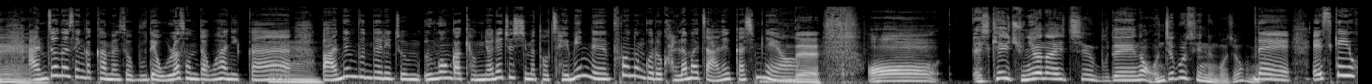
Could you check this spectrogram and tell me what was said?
네. 안전을 생각하면서 무대에 올라선다고 하니까 음. 많은 분들이 좀 응원과 격려해 주시면 더 재밌는 프로농구를 관람하지 않을까 싶네요. 네. 어 SK 주니어 나이츠 무대는 언제 볼 수 있는 거죠? 그러면? 네, SK 홈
